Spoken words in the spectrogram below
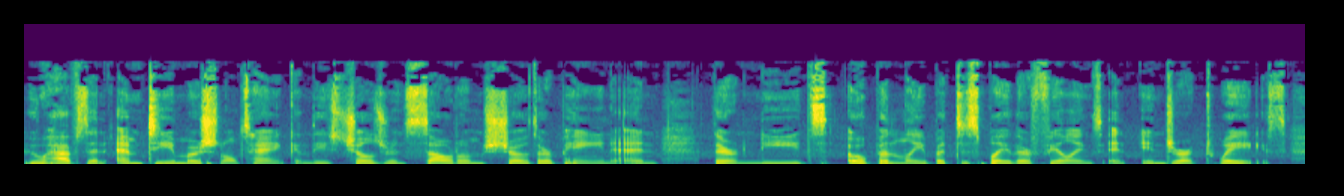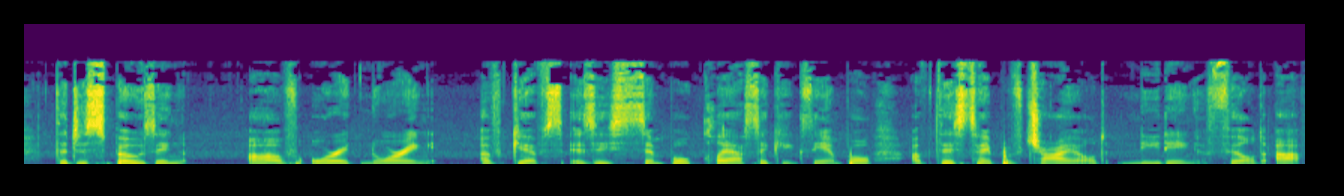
who has an empty emotional tank, and these children seldom show their pain and their needs openly but display their feelings in indirect ways. The disposing of or ignoring of gifts is a simple classic example of this type of child needing filled up.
